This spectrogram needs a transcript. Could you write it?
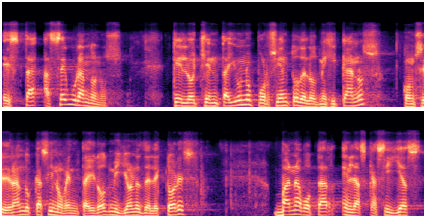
está asegurándonos que el 81% de los mexicanos, considerando casi 92 millones de electores, van a votar en las casillas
